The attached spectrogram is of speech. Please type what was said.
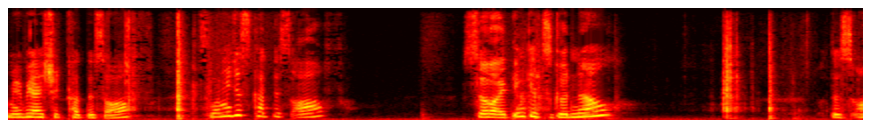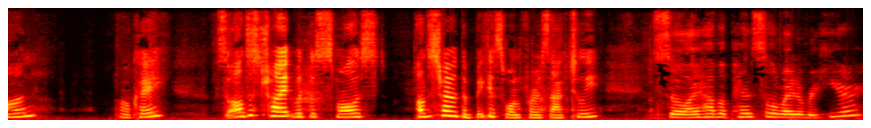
Maybe I should cut this off. So let me just cut this off. So I think it's good now. Put this on. Okay. So I'll just try it with the smallest, I'll just try with the biggest one first actually. So I have a pencil right over here.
